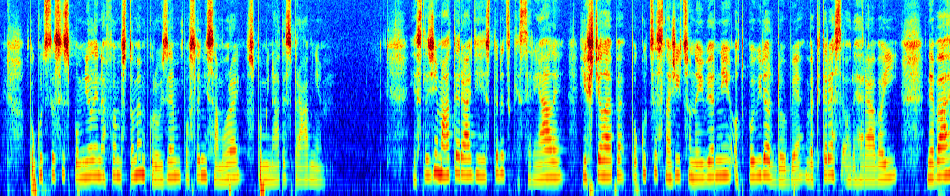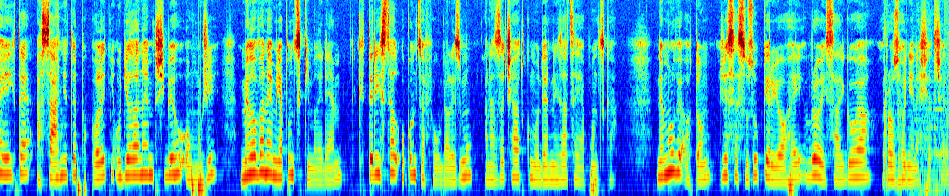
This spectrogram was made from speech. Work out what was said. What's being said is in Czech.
Pokud jste si vzpomněli na film s Tomem Cruisem Poslední samuraj, vzpomínáte správně. Jestliže máte rádi historické seriály, ještě lépe, pokud se snaží co nejvěrněji odpovídat době, ve které se odehrávají, neváhejte a sáhněte po kvalitně uděleném příběhu o muži, milovaném japonským lidem, který stal u konce feudalismu a na začátku modernizace Japonska. Nemluvě o tom, že se Suzuki Ryohei v roli Saigoya rozhodně nešetřil.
